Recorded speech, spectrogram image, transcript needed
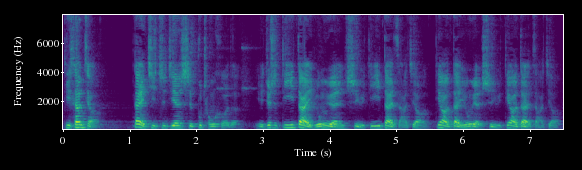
第三条，代际之间是不重合的，也就是第一代永远是与第一代杂交，第二代永远是与第二代杂交，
